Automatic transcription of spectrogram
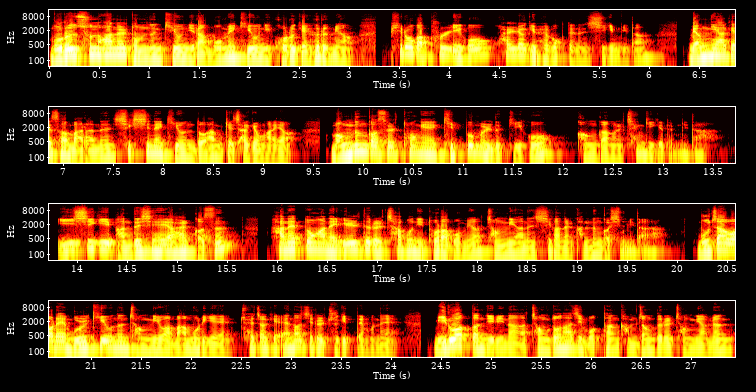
물은 순환을 돕는 기운이라 몸의 기운이 고르게 흐르며 피로가 풀리고 활력이 회복되는 시기입니다. 명리학에서 말하는 식신의 기운도 함께 작용하여 먹는 것을 통해 기쁨을 느끼고 건강을 챙기게 됩니다. 이 시기 반드시 해야 할 것은 한 해 동안의 일들을 차분히 돌아보며 정리하는 시간을 갖는 것입니다. 무자월의 물 기운은 정리와 마무리에 최적의 에너지를 주기 때문에 미루었던 일이나 정돈하지 못한 감정들을 정리하면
